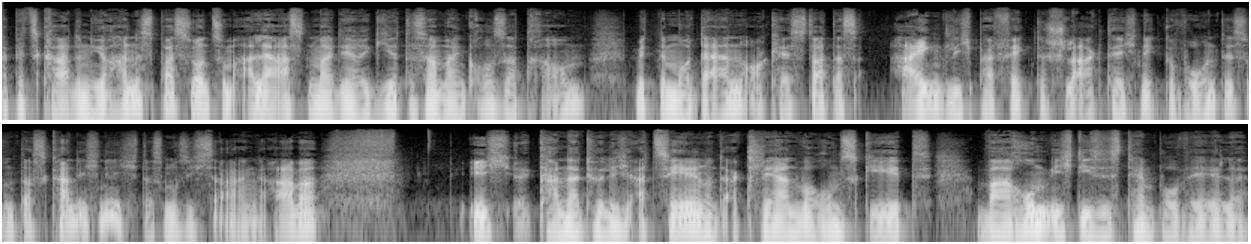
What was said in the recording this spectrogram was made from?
habe jetzt gerade eine Johannespassion zum allerersten Mal dirigiert. Das war mein großer Traum mit einem modernen Orchester, das eigentlich perfekte Schlagtechnik gewohnt ist. Und das kann ich nicht, das muss ich sagen. Aber ich kann natürlich erzählen und erklären, worum es geht, warum ich dieses Tempo wähle,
